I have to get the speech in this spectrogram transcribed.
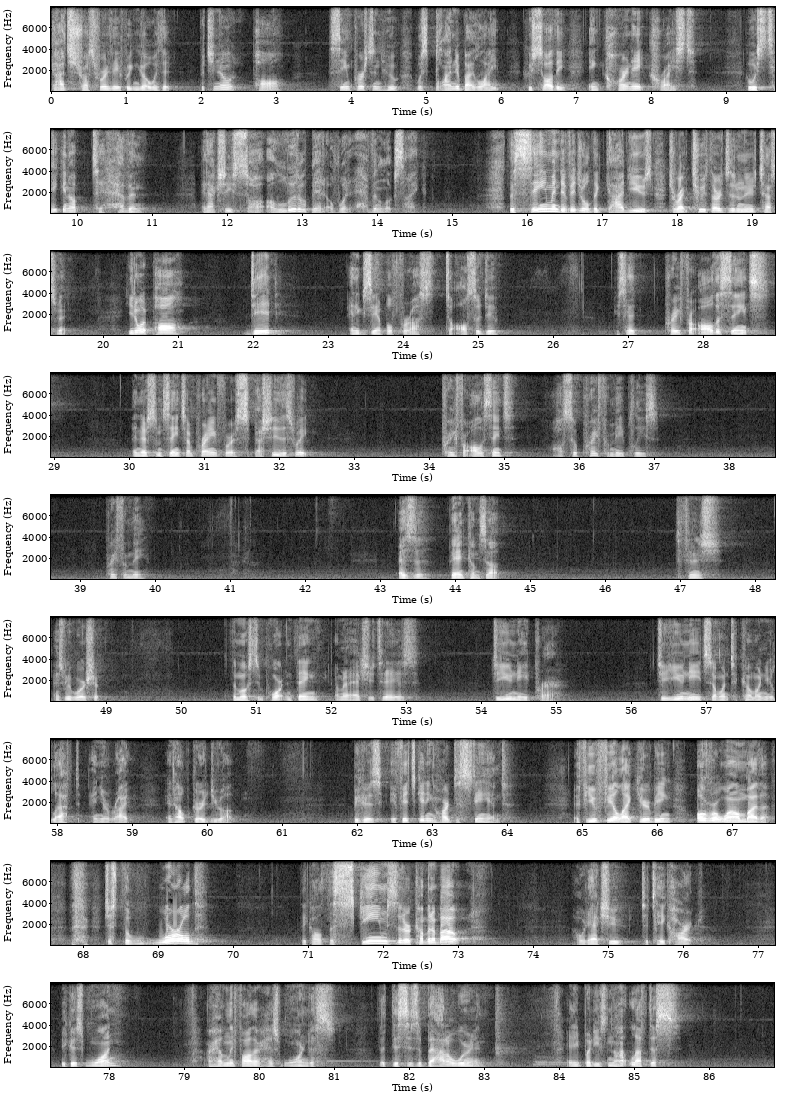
God's trustworthy if we can go with it. But you know, Paul, same person who was blinded by light, who saw the incarnate Christ, who was taken up to heaven and actually saw a little bit of what heaven looks like. The same individual that God used to write two thirds of the New Testament. You know what Paul did an example for us to also do? He said, Pray for all the saints. And there's some saints I'm praying for, especially this week. Pray for all the saints. Also, pray for me, please. Pray for me. As the band comes up to finish as we worship, the most important thing I'm going to ask you today is do you need prayer? Do you need someone to come on your left and your right and help gird you up? Because if it's getting hard to stand, if you feel like you're being overwhelmed by the just the world, they call it the schemes that are coming about, I would ask you to take heart. Because one, our Heavenly Father has warned us that this is a battle we're in. And but He's not left us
